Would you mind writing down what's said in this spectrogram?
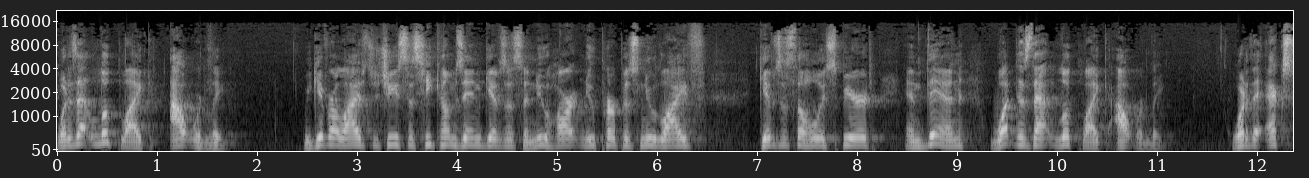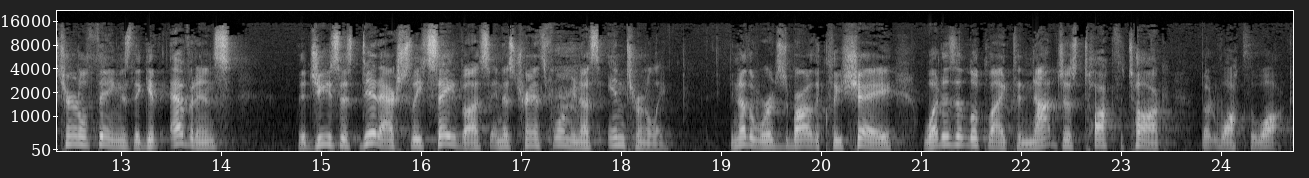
what does that look like outwardly? We give our lives to Jesus. He comes in, gives us a new heart, new purpose, new life, gives us the Holy Spirit, and then, what does that look like outwardly? What are the external things that give evidence that Jesus did actually save us and is transforming us internally? In other words, to borrow the cliche, what does it look like to not just talk the talk, but walk the walk?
